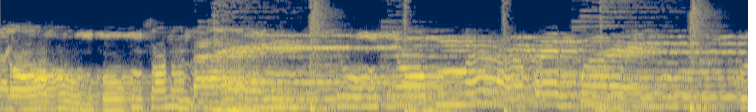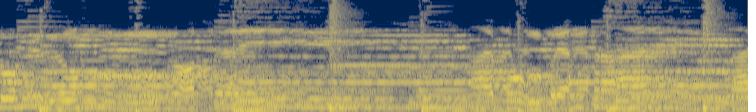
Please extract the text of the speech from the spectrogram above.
ច់តភូមិគោកសនដែងទ្រូងខ្ញុំមកប្រេងបែងព្រោះរឿងប្រត់ស្រីហើយភូមិព្រះស្រែតែ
